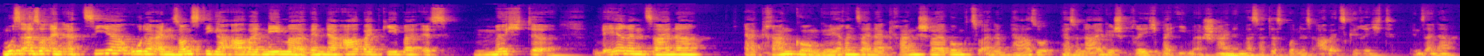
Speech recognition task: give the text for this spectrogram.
Muss also ein Erzieher oder ein sonstiger Arbeitnehmer, wenn der Arbeitgeber es möchte, während seiner Erkrankung während seiner Krankschreibung zu einem Perso Personalgespräch bei ihm erscheinen. Was hat das Bundesarbeitsgericht in seiner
